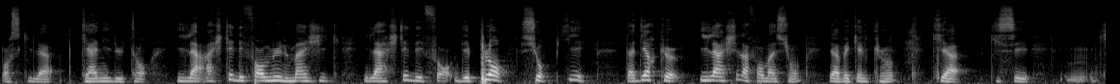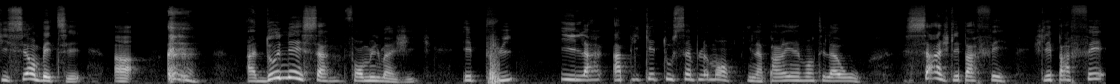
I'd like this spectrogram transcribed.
parce qu'il a gagné du temps. Il a acheté des formules magiques, il a acheté des, des plans sur pied. C'est-à-dire qu'il a acheté la formation, il y avait quelqu'un qui, s'est, qui s'est embêté à, à donner sa formule magique et puis il a appliqué tout simplement. Il n'a pas réinventé la roue. Ça, je ne l'ai pas fait. Je ne l'ai pas fait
